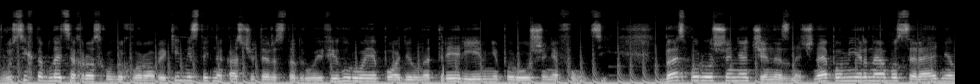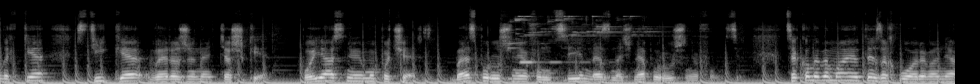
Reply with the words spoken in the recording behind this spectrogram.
В усіх таблицях розкладу хвороб, які містить наказ 402, фігурує поділ на три рівні порушення функцій: без порушення чи незначне помірне або середнє, легке, стійке, виражене, тяжке. Пояснюємо по черзі. Без порушення функції, незначне порушення функції. Це коли ви маєте захворювання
